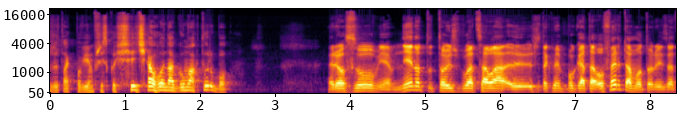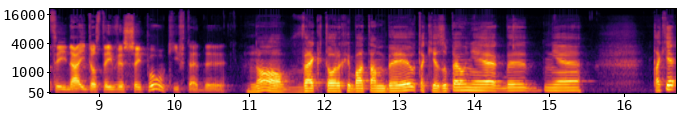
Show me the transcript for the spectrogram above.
że tak powiem, wszystko się działo na gumach turbo. Rozumiem. Nie no, to, to już była cała, y, że tak powiem, bogata oferta motoryzacyjna i to z tej wyższej półki wtedy. No, Vector chyba tam był, takie zupełnie jakby nie. Takie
